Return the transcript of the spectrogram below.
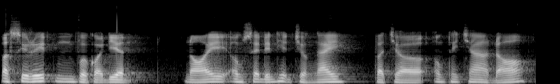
Bác sĩ vừa gọi điện, Nói ông sẽ đến hiện trường ngay Và chờ ông thanh tra ở đó.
